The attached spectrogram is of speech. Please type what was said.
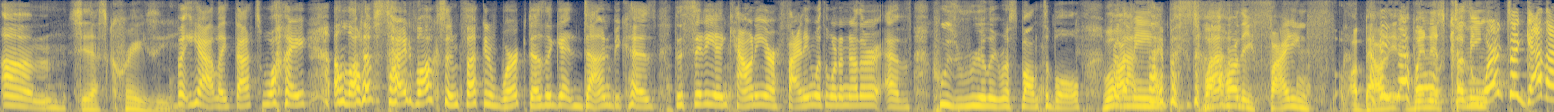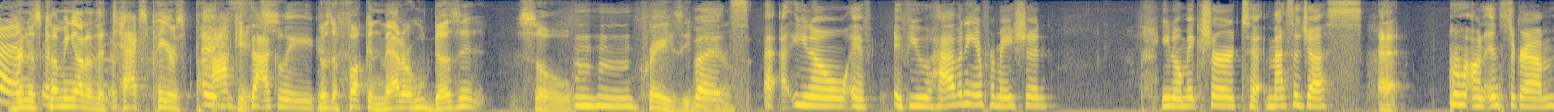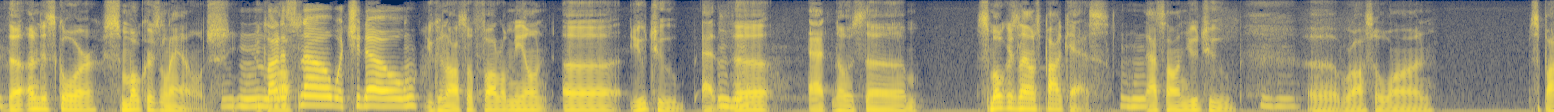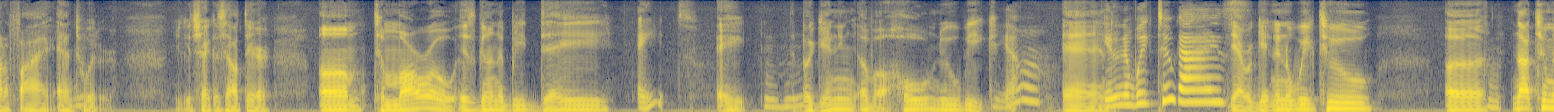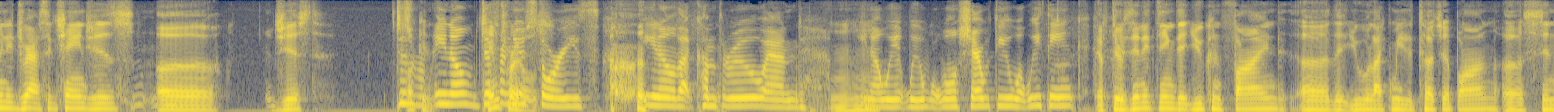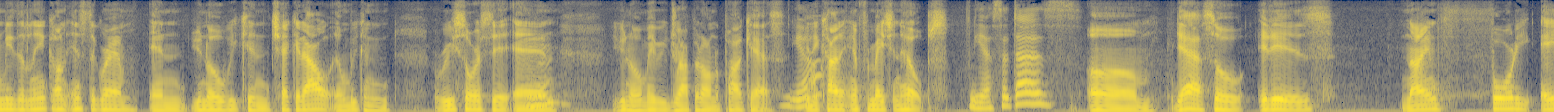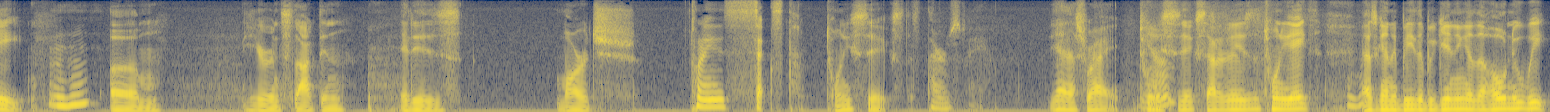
Um, See, that's crazy. But yeah, like that's why a lot of sidewalks and fucking work doesn't get done because the city and county are fighting with one another of who's really responsible well, for that I mean, type of stuff. why are they fighting f- about it when it's coming work together. when it's coming out of the taxpayers' pockets? Exactly. Does it fucking matter who does it? So mm-hmm. crazy, man. but uh, you know if if you have any information you know make sure to message us At on instagram the underscore smokers lounge. Mm-hmm. let us know what you know You can also follow me on uh, YouTube at Mm-hmm. the at no it's the um, Smokers Lounge podcast. Mm-hmm. That's on YouTube. Uh, we're also on Spotify and Mm-hmm. Twitter. You can check us out there. Um, tomorrow is gonna be day eight 8 the beginning of a whole new week, yeah and getting in week two guys yeah, we're getting into week two. Uh, not too many drastic changes. Uh, just just you know different news stories you know that come through and Mm-hmm. you know we, we will share with you what we think If there's anything that you can find uh, that you would like me to touch up on, uh, send me the link on Instagram, and you know we can check it out and we can resource it and you know maybe drop it on the podcast. Yeah. Any kind of information helps. yes it does Um, yeah. So it is nine forty-eight. Um, here in Stockton, it is March 26th twenty-sixth. thursday Yeah, that's right. Yeah. 26th, Saturday is the 28th. That's going to be the beginning of the whole new week.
